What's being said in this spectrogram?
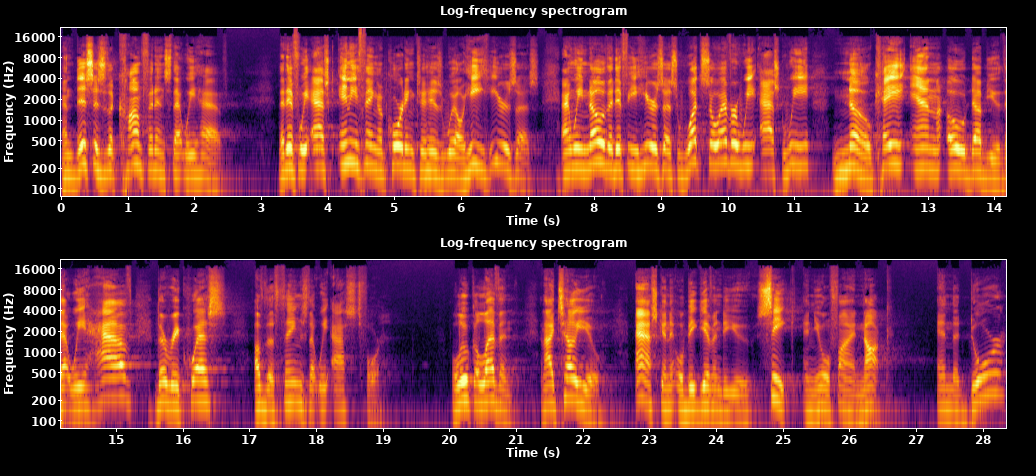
And this is the confidence that we have that if we ask anything according to his will, he hears us. And we know that if he hears us, whatsoever we ask, we know, K N O W, that we have the requests of the things that we asked for. Luke 11, and I tell you, ask and it will be given to you, seek and you will find, knock and the door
